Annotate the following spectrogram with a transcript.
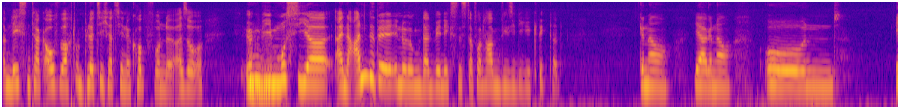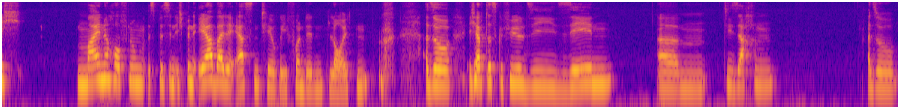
am nächsten Tag aufwacht und plötzlich hat sie eine Kopfwunde. Also irgendwie mhm. muss sie ja eine andere Erinnerung dann wenigstens davon haben, wie sie die gekriegt hat. Genau, ja, genau. Und ich meine Hoffnung ist ein bisschen, ich bin eher bei der ersten Theorie von den Leuten. Also ich habe das Gefühl, sie sehen ähm, die Sachen, also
